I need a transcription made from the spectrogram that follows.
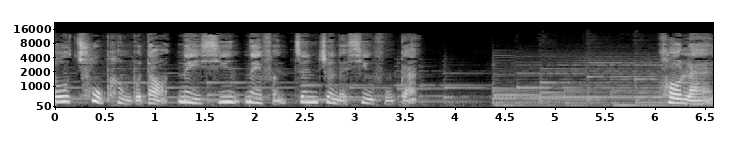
都触碰不到内心那份真正的幸福感。后来，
